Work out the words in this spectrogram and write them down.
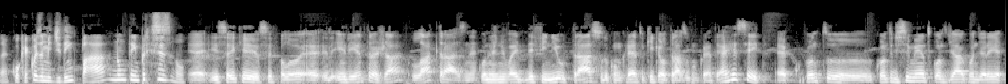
Né? Qualquer coisa medida em pá não tem precisão. É, isso aí que você falou, é, ele, entra já lá atrás, né? Quando a gente vai definir o traço do concreto, o que, que é o traço do concreto? É a receita. É quanto, quanto de cimento, quanto de água, quanto de areia.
